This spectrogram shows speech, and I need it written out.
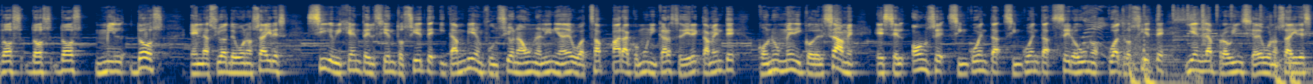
222 1002 en la ciudad de Buenos Aires sigue vigente el 107 y también funciona una línea de WhatsApp para comunicarse directamente con un médico del SAME. Es el 11 50 50 0147 y en la provincia de Buenos Aires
